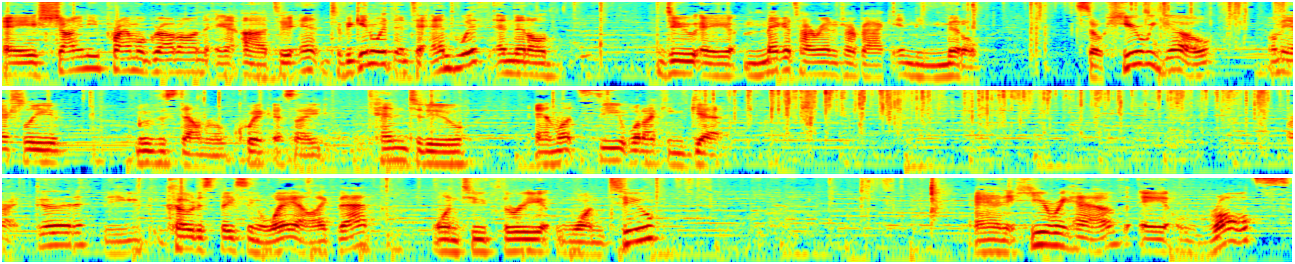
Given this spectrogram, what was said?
a shiny Primal Groudon uh, to, end, to begin with and to end with, and then I'll do a Mega Tyranitar pack in the middle. So here we go. Let me actually move this down real quick as I tend to do and let's see what I can get. Alright, good. The code is facing away, I like that. One, two, three, one, two. And here we have a Ralts,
